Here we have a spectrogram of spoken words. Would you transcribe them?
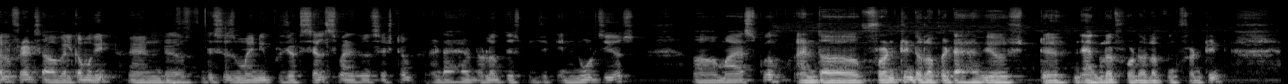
Hello friends, uh, welcome again. And uh, this is my new project sales management system and I have developed this project in Node.js, uh, MySQL and the front-end development I have used uh, Angular for developing front-end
